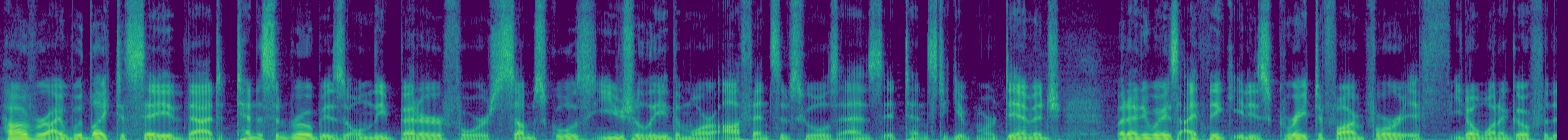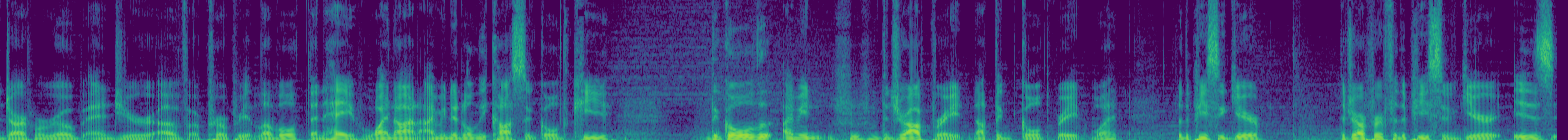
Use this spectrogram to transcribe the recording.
However, I would like to say that Tennyson robe is only better for some schools, usually the more offensive schools as it tends to give more damage. But anyways, I think it is great to farm for if you don't want to go for the Darkmoor robe and you're of appropriate level, then hey, why not? I mean, it only costs a gold key. The gold, I mean, the drop rate, not the gold rate, what? For the piece of gear, the drop rate for the piece of gear is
